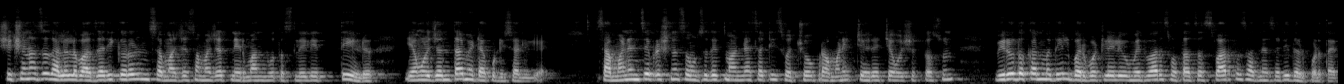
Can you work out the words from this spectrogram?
शिक्षणाचं झालेलं बाजारीकरण समाजा समाजात निर्माण होत असलेले तेढ यामुळे जनता मेटाकुटीस आलेली आहे. सामान्यांचे प्रश्न संसदेत मांडण्यासाठी स्वच्छ व प्रामाणिक चेहऱ्याची आवश्यकता असून विरोधकांमधील बरबटलेले उमेदवार स्वतःचा स्वार्थ साधण्यासाठी धडपडत आहेत.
